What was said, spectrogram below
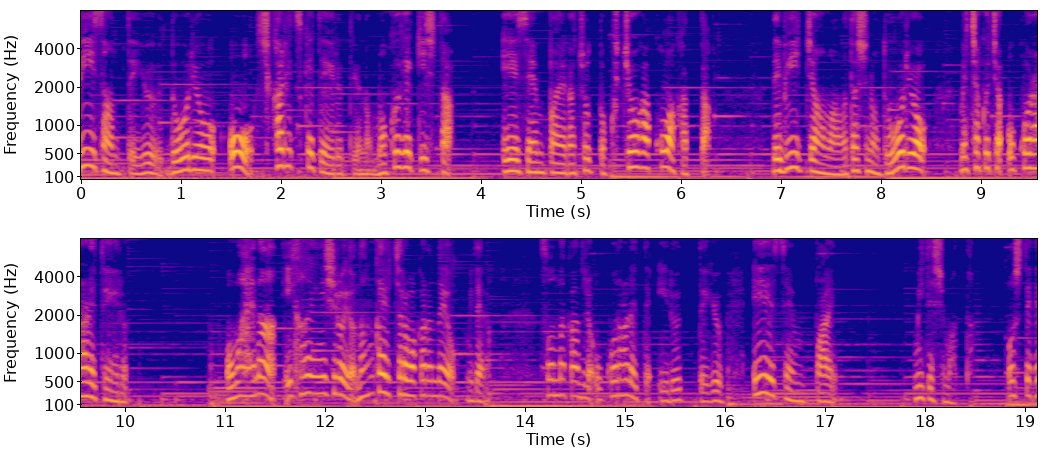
B さんっていう同僚を叱りつけているっていうのを目撃した。A 先輩がちょっと口調が怖かった。で B ちゃんは私の同僚。めちゃくちゃ怒られている。お前ないい加減にしろよ。何回言ったら分かるんだよ。みたいな。そんな感じで怒られているっていう A 先輩見てしまった。そして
